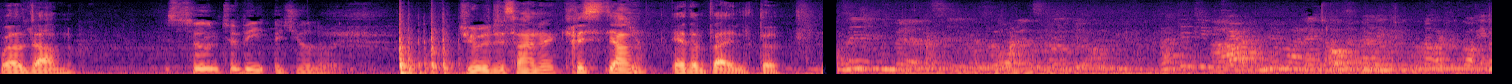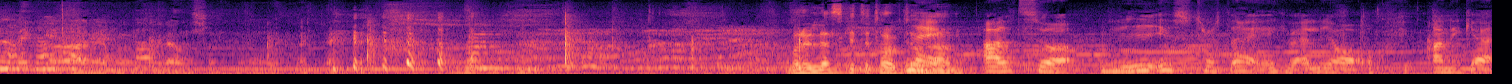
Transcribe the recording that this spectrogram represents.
Well done. Soon to be a jewelry. Jewelry designer Christian Edenfeldt. Var det läskigt ett tag till Nej, alltså vi är så trötta ikväll, jag och Annika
